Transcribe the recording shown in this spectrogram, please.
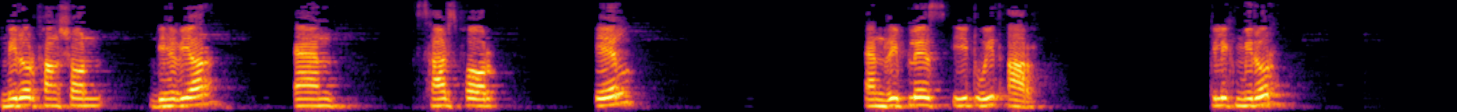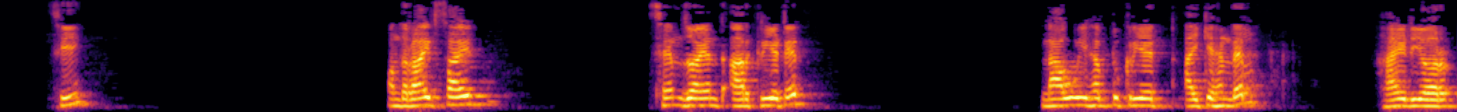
mirror function behavior and search for l and replace it with r. Click mirror see on the right side same joint are created now we have to create IK handle. Hide your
